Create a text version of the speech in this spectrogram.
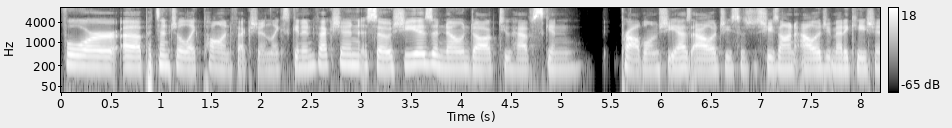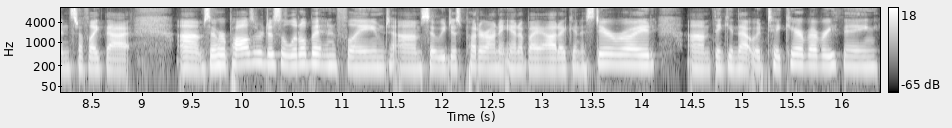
for a potential like paw infection, like skin infection. So she is a known dog to have skin problems. She has allergies, so she's on allergy medication, stuff like that. Um, so her paws were just a little bit inflamed. Um, so we just put her on an antibiotic and a steroid, um, thinking that would take care of everything.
